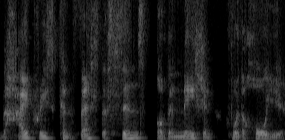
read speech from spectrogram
the high priest confessed the sins of the nation for the whole year.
